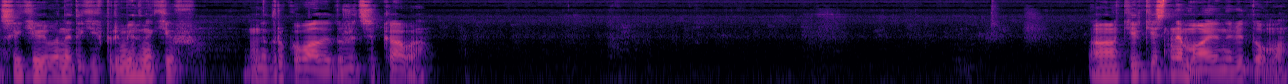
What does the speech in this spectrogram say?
Скільки вони таких примірників надрукували, дуже цікаво. А кількість немає, невідомо.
